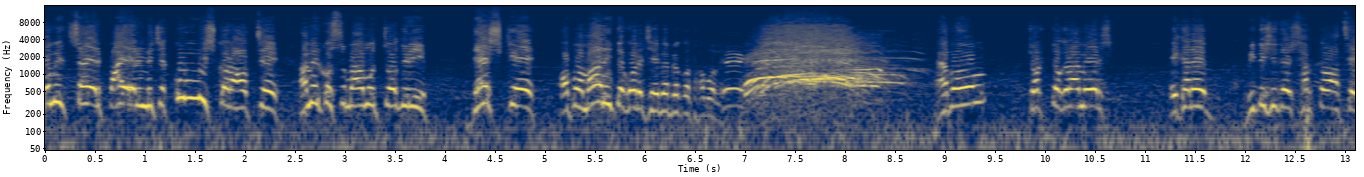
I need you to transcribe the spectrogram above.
অমিত শাহের পায়ের নিচে কুন্নিশ করা হচ্ছে। আমির খসরু মাহমুদ চৌধুরী দেশকে অপমানিত করেছে এভাবে কথা বলে। এবং চট্টগ্রামের এখানে বিদেশিদের স্বার্থ আছে।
